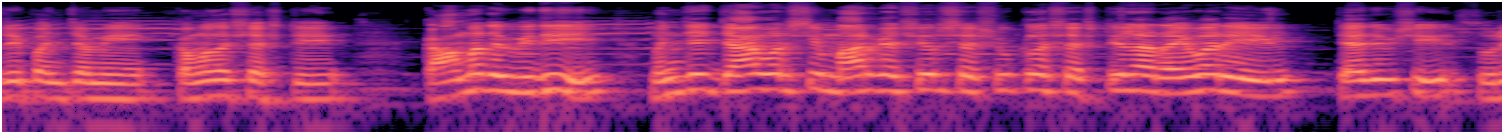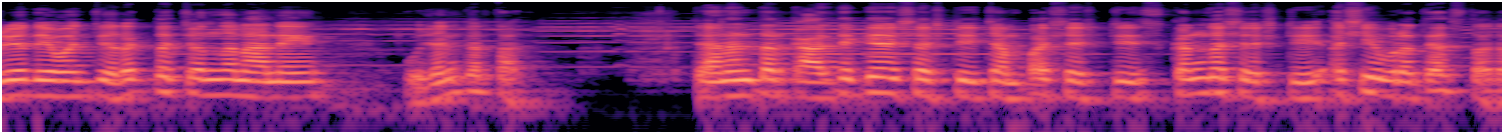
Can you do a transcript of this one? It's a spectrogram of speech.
श्रीपंचमी कमलषष्ठी कामदविधी म्हणजे ज्या वर्षी मार्गशीर्ष शुक्ल षष्टीला रविवार येईल त्या दिवशी सूर्यदेवांचे रक्तचंदनाने पूजन करतात. त्यानंतर कार्तिकेय षष्टी चंपाषष्ठी स्कंदषष्ठी अशी व्रते असतात.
